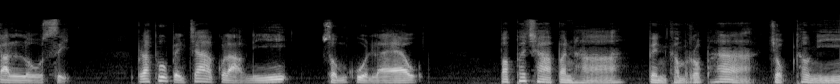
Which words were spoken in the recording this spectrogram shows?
กันโลสิ พระผู้เป็นเจ้ากล่าวนี้ สมควรแล้ว ปัพชาปัญหาเป็นคำรบห้าจบเท่านี้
